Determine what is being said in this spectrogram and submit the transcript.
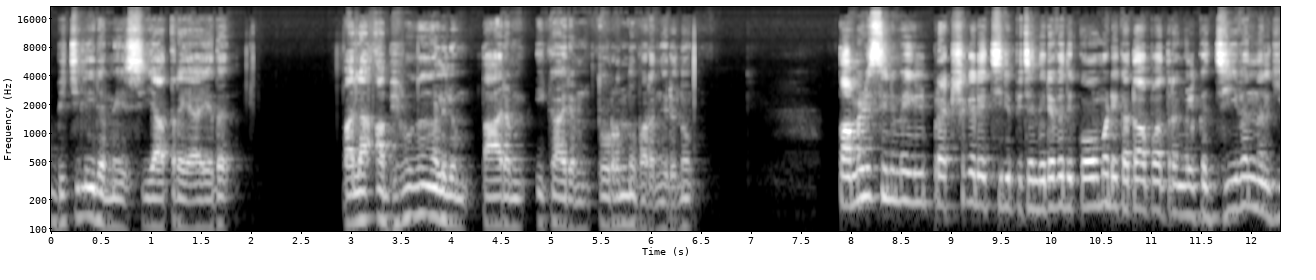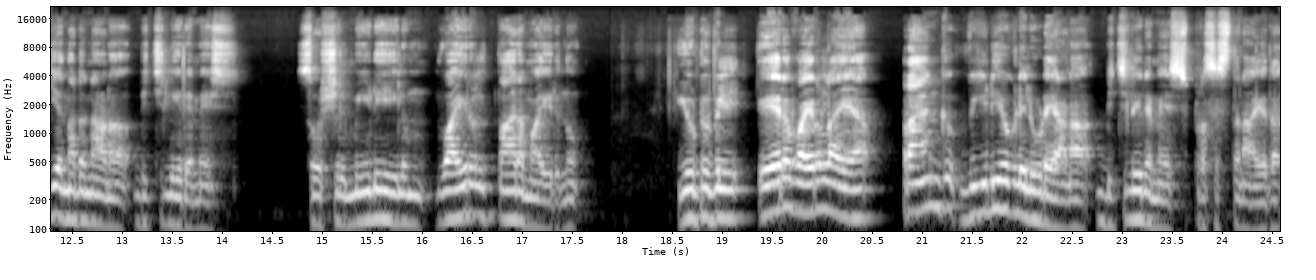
ബിജിലി രമേശ് യാത്രയായത്. പല അഭിമുഖങ്ങളിലും താരം ഇക്കാര്യം തുറന്നു പറഞ്ഞിരുന്നു. തമിഴ് സിനിമയിൽ പ്രേക്ഷകരെ ചിരിപ്പിച്ച നിരവധി കോമഡി കഥാപാത്രങ്ങൾക്ക് ജീവൻ നൽകിയ നടനാണ് ബിജ്ലി രമേശ്. സോഷ്യൽ മീഡിയയിലും വൈറൽ താരമായിരുന്നു. യൂട്യൂബിൽ ഏറെ വൈറലായ പ്രാങ്ക് വീഡിയോകളിലൂടെയാണ് ബിജ്ലി രമേശ് പ്രശസ്തനായത്.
